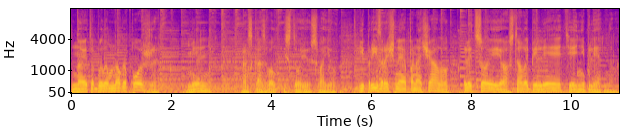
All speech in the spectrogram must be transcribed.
Но это было много позже. Мельник рассказывал историю свою. и призрачное поначалу лицо ее стало белее тени бледного.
